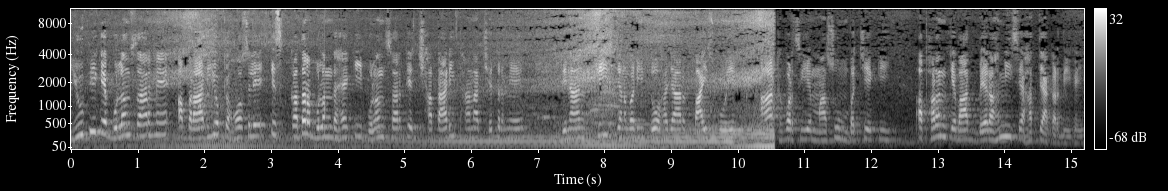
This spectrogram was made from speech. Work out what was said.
यूपी के बुलंदशहर में अपराधियों के हौसले इस कदर बुलंद है कि बुलंदशहर के छतारी थाना क्षेत्र में दिनांक 30 जनवरी 2022 को एक आठ वर्षीय मासूम बच्चे की अपहरण के बाद बेरहमी से हत्या कर दी गई।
